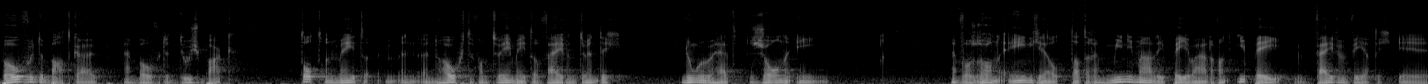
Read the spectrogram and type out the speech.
Boven de badkuip en boven de douchebak tot een, meter, een, een hoogte van 2,25 meter noemen we het zone 1. En voor zone 1 geldt dat er een minimale IP-waarde van IP45 eh,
